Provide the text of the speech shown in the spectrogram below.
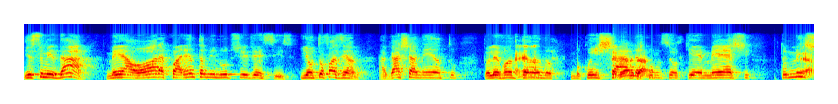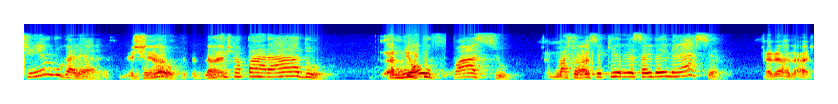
Isso me dá meia hora, 40 minutos de exercício. E eu tô fazendo agachamento, tô levantando é. com enxada, é com não sei o que, mexe. Tô mexendo, é. galera. Mexendo, entendeu? É Não fica parado. É, é muito fácil. É muito Basta fácil. você querer sair da inércia. É verdade.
